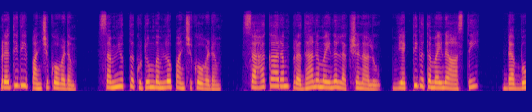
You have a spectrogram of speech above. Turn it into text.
ప్రతిదీ పంచుకోవడం సంయుక్త కుటుంబంలో పంచుకోవడం సహకారం ప్రధానమైన లక్షణాలు వ్యక్తిగతమైన ఆస్తి డబ్బు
